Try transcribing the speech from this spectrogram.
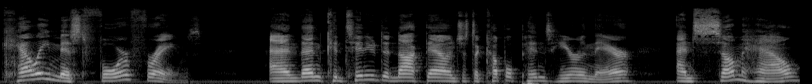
Kelly missed four frames and then continued to knock down just a couple pins here and there, and somehow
